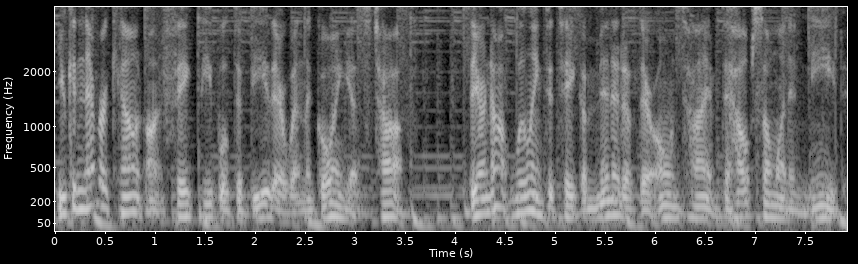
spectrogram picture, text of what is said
you can never count on fake people to be there when the going gets tough. They are not willing to take a minute of their own time to help someone in need.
